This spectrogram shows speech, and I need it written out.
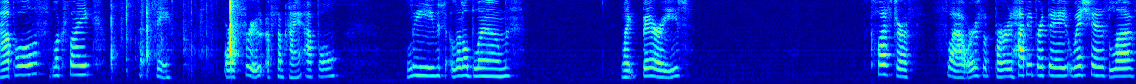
Apples, looks like. Let's see. Or fruit of some kind. Apple. Leaves, little blooms like berries, cluster of flowers, a bird, happy birthday, wishes, love,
